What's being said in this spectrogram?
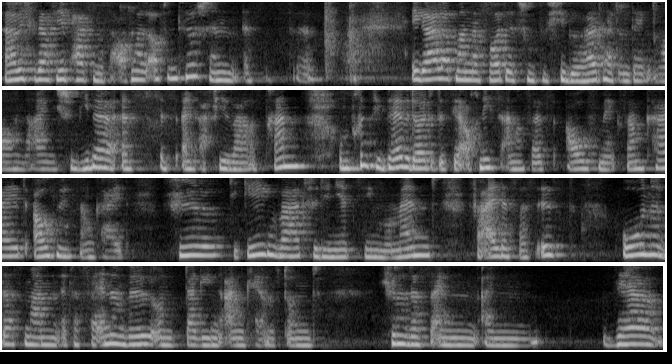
da habe ich gedacht, wir packen das auch mal auf den Tisch, denn es ist äh, egal ob man das Wort jetzt schon zu viel gehört hat und denkt, oh nein, nicht schon wieder, es ist einfach viel Wahres dran. Und prinzipiell bedeutet es ja auch nichts anderes als Aufmerksamkeit, Aufmerksamkeit für die Gegenwart, für den jetzigen Moment, für all das, was ist, ohne dass man etwas verändern will und dagegen ankämpft. Und ich finde, das ist ein, ein sehr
